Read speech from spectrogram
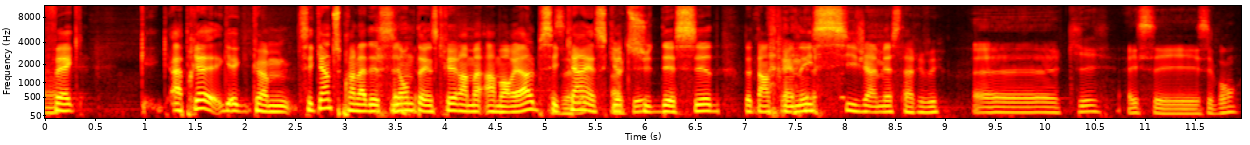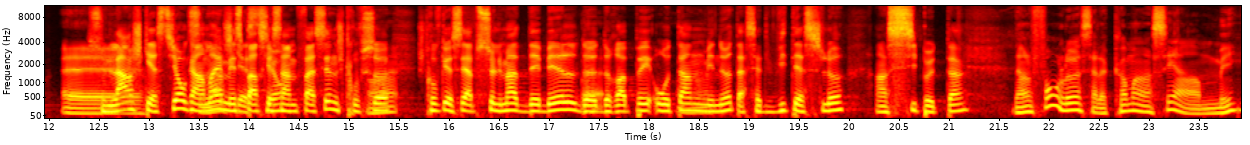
fait que, après, comme, c'est quand tu prends la décision de t'inscrire à, Montréal, puis c'est quand est-ce que tu décides de t'entraîner si jamais c'est arrivé? Euh, ok. Hey, c'est bon. Euh, C'est une large question quand même, mais c'est parce que ça me fascine. Je trouve ça, Ouais. je trouve que c'est absolument débile de Ouais. dropper autant de Mhm. minutes à cette vitesse-là en si peu de temps. Dans le fond, là, ça a commencé en mai.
